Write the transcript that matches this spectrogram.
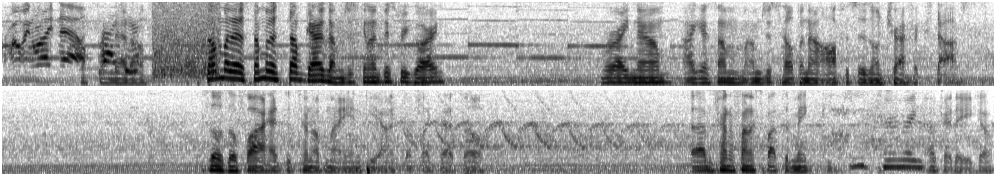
We're moving right now. I'll that Roger. off. Some of the some of the stuff, guys, I'm just gonna disregard. Right now, I guess I'm I'm just helping out officers on traffic stops. So so far, I had to turn off my NPR and stuff like that. So uh, I'm trying to find a spot to make a U-turn right. Now. Okay, there you go.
